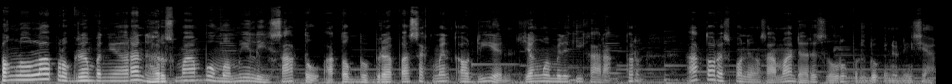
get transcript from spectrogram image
Pengelola program penyiaran harus mampu memilih satu atau beberapa segmen audiens yang memiliki karakter atau respon yang sama dari seluruh penduduk Indonesia.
